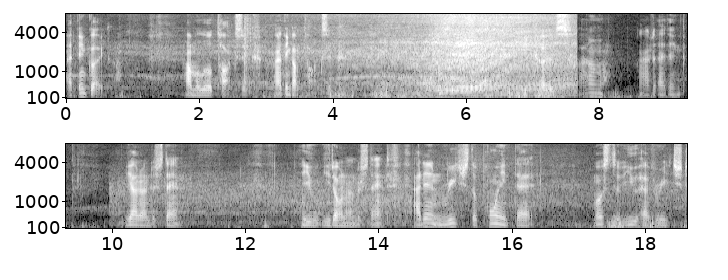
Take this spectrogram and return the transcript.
I think like I'm a little toxic. I think I'm toxic. Because I don't know. I, I think you gotta understand. You you don't understand. I didn't reach the point that most of you have reached,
